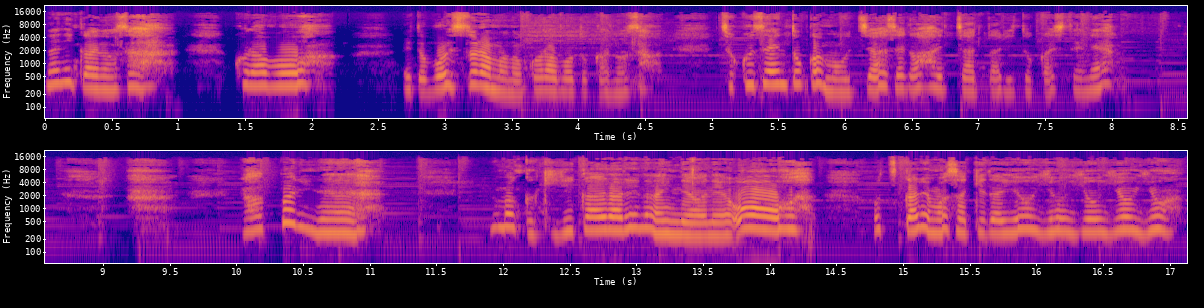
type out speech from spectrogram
何かのさ、コラボ、えっと、ボイスドラマのコラボとかのさ、直前とかも打ち合わせが入っちゃったりとかしてね。やっぱりね、うまく切り替えられないんだよね。おお、お疲れも先だよい、よい、よい、よい、よ。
